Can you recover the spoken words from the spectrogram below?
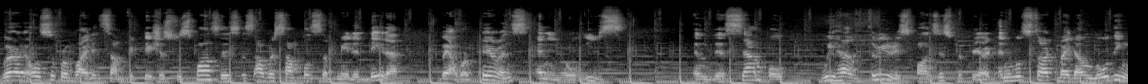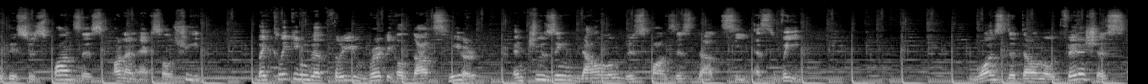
where I also provided some fictitious responses as our sample submitted data by our parents and enrollees. In this sample, we have three responses prepared and we'll start by downloading these responses on an Excel sheet by clicking the three vertical dots here and choosing download responses.csv. Once the download finishes,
